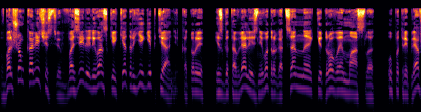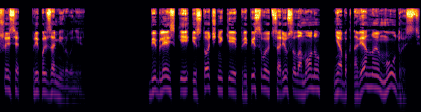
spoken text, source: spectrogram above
В большом количестве ввозили ливанский кедр египтяне, которые изготовляли из него драгоценное кедровое масло, употреблявшееся при бальзамировании. Библейские источники приписывают царю Соломону необыкновенную мудрость.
